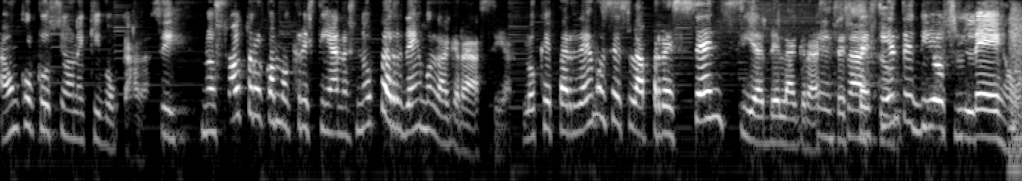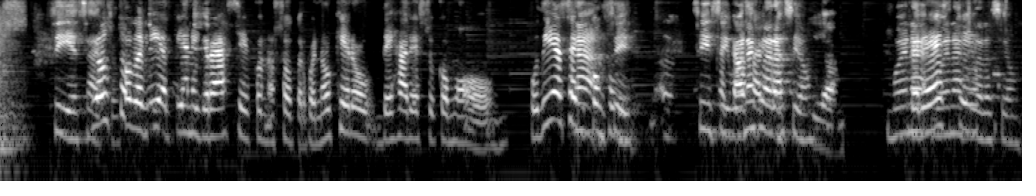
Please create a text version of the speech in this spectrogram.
a, una conclusión equivocada. Sí. Nosotros como cristianos no perdemos la gracia. Lo que perdemos es la presencia de la gracia. Se siente Dios lejos. Sí, exacto. Dios todavía tiene gracia con nosotros, pues no quiero dejar eso como, podía ser ah, Sí, sí, sí buena aclaración. Buena, buena aclaración.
